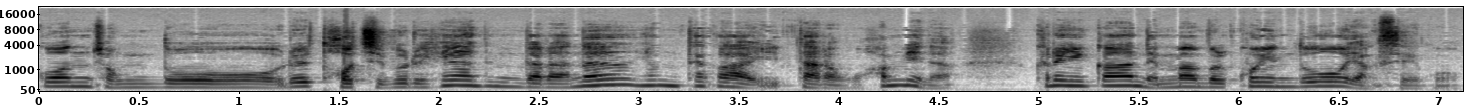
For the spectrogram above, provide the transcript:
원 정도를 더 지불을 해야 된다라는 형태가 있다라고 합니다. 그러니까 넷마블 코인도 약세고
